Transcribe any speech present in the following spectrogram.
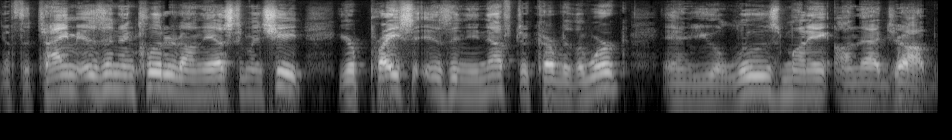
If the time isn't included on the estimate sheet, your price isn't enough to cover the work and you'll lose money on that job.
